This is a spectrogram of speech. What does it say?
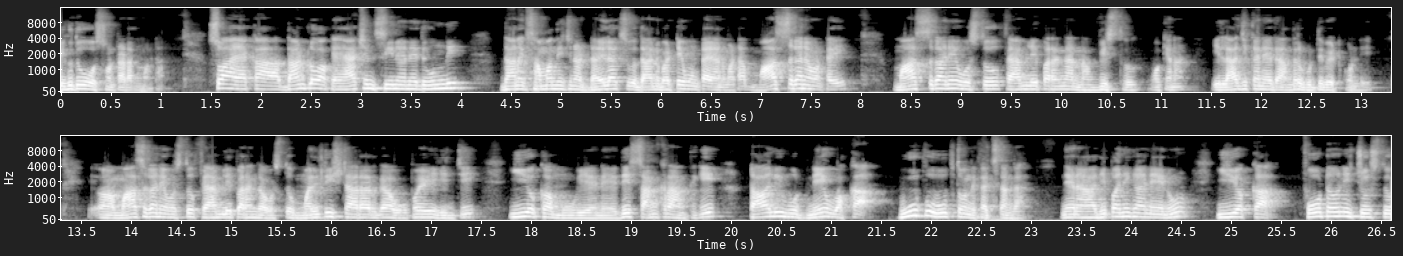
దిగుతూ వస్తుంటాడు అనమాట సో ఆ యొక్క దాంట్లో ఒక యాక్షన్ సీన్ అనేది ఉంది. దానికి సంబంధించిన డైలాగ్స్ దాన్ని బట్టే ఉంటాయి అనమాట మాస్గానే ఉంటాయి. మాస్గానే వస్తూ ఫ్యామిలీ పరంగా నవ్విస్తూ ఓకేనా? ఈ లాజిక్ అనేది అందరూ గుర్తుపెట్టుకోండి. మాస్గానే వస్తూ ఫ్యామిలీ పరంగా వస్తూ మల్టీ స్టారర్గా ఉపయోగించి ఈ యొక్క మూవీ అనేది సంక్రాంతికి టాలీవుడ్ని ఒక ఊపు ఊపుతుంది ఖచ్చితంగా. నేను అది పనిగా నేను ఈ యొక్క ఫోటోని చూస్తూ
